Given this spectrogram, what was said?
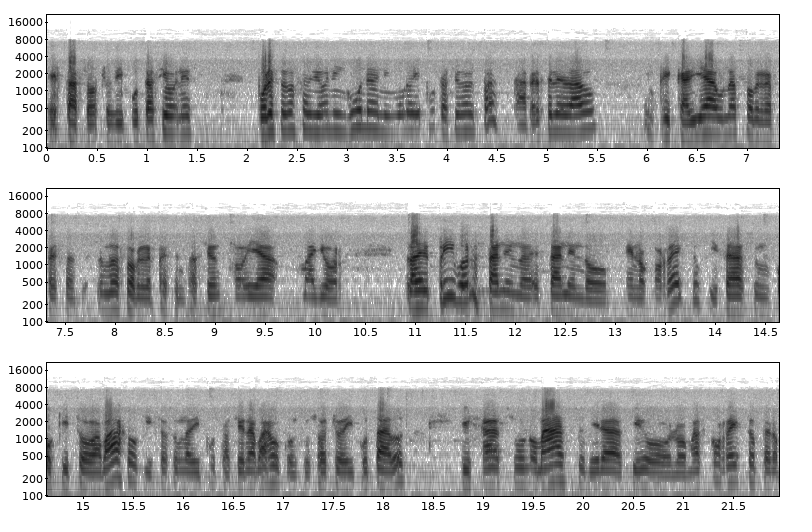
estas ocho diputaciones. Por eso no se dio ninguna, ninguna diputación al PAS. Habérsele dado implicaría una sobrerepresentación, una sobrerepresentación todavía mayor. La del PRI, bueno, están en, están en lo, en lo correcto, quizás un poquito abajo, quizás una diputación abajo con sus ocho diputados, quizás uno más hubiera sido lo más correcto, pero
